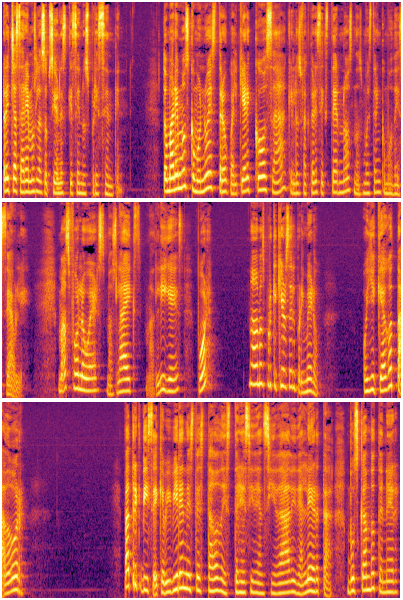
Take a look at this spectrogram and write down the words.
rechazaremos las opciones que se nos presenten. Tomaremos como nuestro cualquier cosa que los factores externos nos muestren como deseable más followers, más likes, más ligues, por nada más porque quiero ser el primero. Oye, qué agotador. Patrick dice que vivir en este estado de estrés y de ansiedad y de alerta, buscando tener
